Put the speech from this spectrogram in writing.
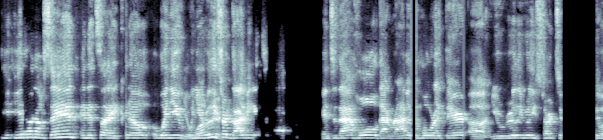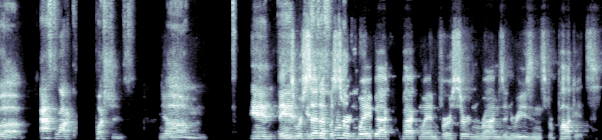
you, know what i'm saying and it's like you know when you, You when you really start diving into that, into that hole that rabbit hole right there uh you really really start to, to uh ask a lot of questions Yeah. um and Things and were set up a certain way back back when for certain rhymes and reasons for pockets.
